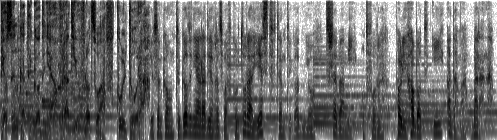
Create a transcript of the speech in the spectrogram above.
Piosenka tygodnia w Radiu Wrocław Kultura. Piosenką tygodnia Radia Wrocław Kultura jest w tym tygodniu Trzeba mi, utwór Poli Chobot i Adama Barana.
